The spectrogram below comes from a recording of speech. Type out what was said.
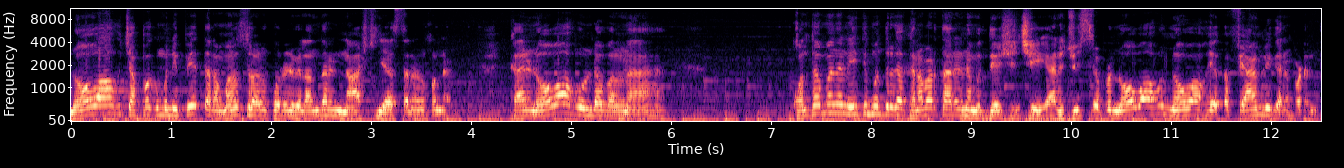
నోవాహు చెప్పక మునిపే తన మనసులో అనుకోని వీళ్ళందరినీ నాశనం చేస్తాను అనుకున్నాడు. కానీ నోవాహు ఉండడం వలన కొంతమంది నీతిమంతులుగా కనబడతారని ఉద్దేశించి ఆయన చూసినప్పుడు నోవాహు నోవాహు యొక్క ఫ్యామిలీ కనపడింది.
